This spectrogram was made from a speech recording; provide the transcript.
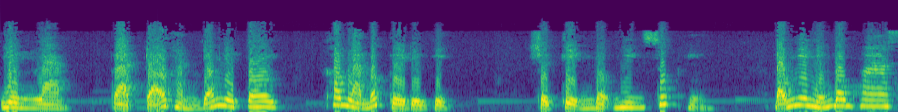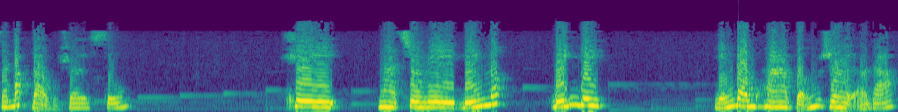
dừng làm và trở thành giống như tôi, không làm bất kỳ điều gì, sự kiện đột nhiên xuất hiện. Bỗng nhiên những bông hoa sẽ bắt đầu rơi xuống. Khi Matsuri biến mất, biến đi, những bông hoa vẫn rơi ở đó.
